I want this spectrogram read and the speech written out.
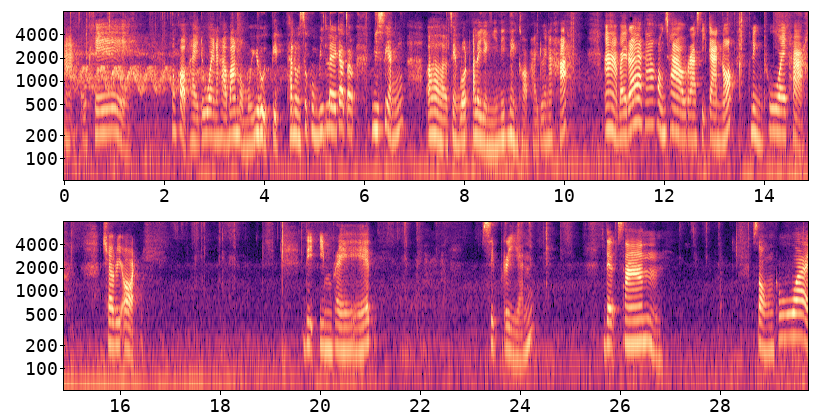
อะโอเค ต้องขออภัยด้วยนะคะ บ้านหมอหมูอยู่ติดถนนสุขุมวิทเลยก็จะมีเสียงเอ่อเสียงรถอะไรอย่างนี้นิดหนึ่งขออภัยด้วยนะคะ อ่าใบแรกนะคะของชาวราศีกันเนาะหนึ่งถ้วยค่ะชาริออต The Impress สิบเหรียญ The Sun สองถ้วย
